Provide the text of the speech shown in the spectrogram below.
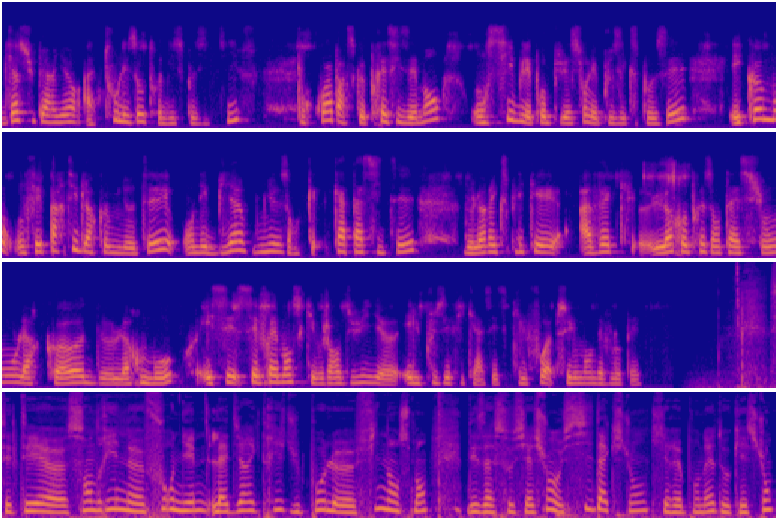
bien supérieurs à tous les autres dispositifs. Pourquoi? Parce que précisément, on cible les populations les plus exposées. Et comme on fait partie de leur communauté, on est bien mieux en capacité de leur expliquer avec leur représentation, leur code, leurs mots. Et c'est vraiment ce qui aujourd'hui euh, est le plus efficace et ce qu'il faut absolument développer. C'était euh, Sandrine Fournier, la directrice du pôle euh, financement des associations aussi d'action qui répondait aux questions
